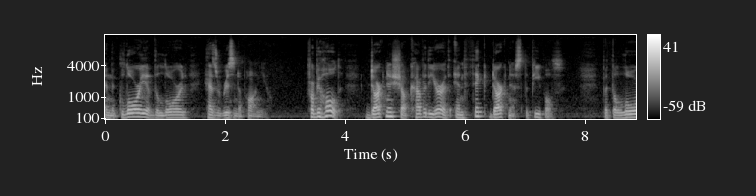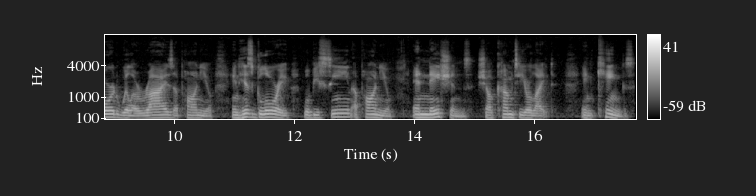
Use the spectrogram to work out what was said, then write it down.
and the glory of the Lord has risen upon you. For behold, Darkness shall cover the earth, and thick darkness the peoples. But the Lord will arise upon you, and his glory will be seen upon you, and nations shall come to your light, and kings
